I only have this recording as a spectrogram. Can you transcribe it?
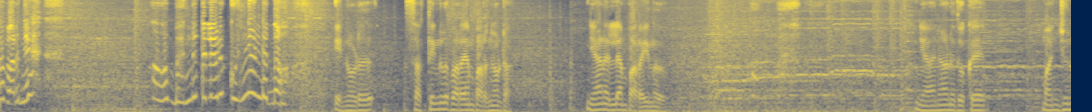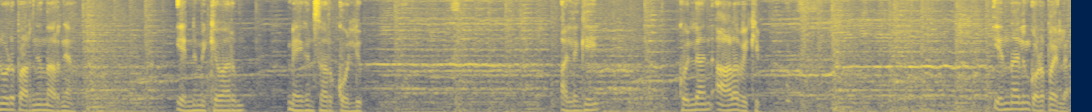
എന്താ പറഞ്ഞ? ആ ബന്ധത്തിൽ ഒരു കുഞ്ഞുണ്ടെന്നോ? എന്നോട് സത്യങ്ങൾ പറയാൻ പറഞ്ഞോണ്ടാ ഞാനെല്ലാം പറയുന്നത്. ഞാനാണിതൊക്കെ മഞ്ജുനോട് പറഞ്ഞെന്നറിഞ്ഞ. എന്നെ മിക്കവാറും മേഘൻ സാർ കൊല്ലും. അല്ലെങ്കിൽ കൊല്ലാൻ ആളെ വയ്ക്കും. എന്നാലും കുഴപ്പമില്ല.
